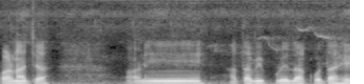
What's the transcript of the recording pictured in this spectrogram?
पानाच्या. आणि आता मी पुढे दाखवत आहे.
